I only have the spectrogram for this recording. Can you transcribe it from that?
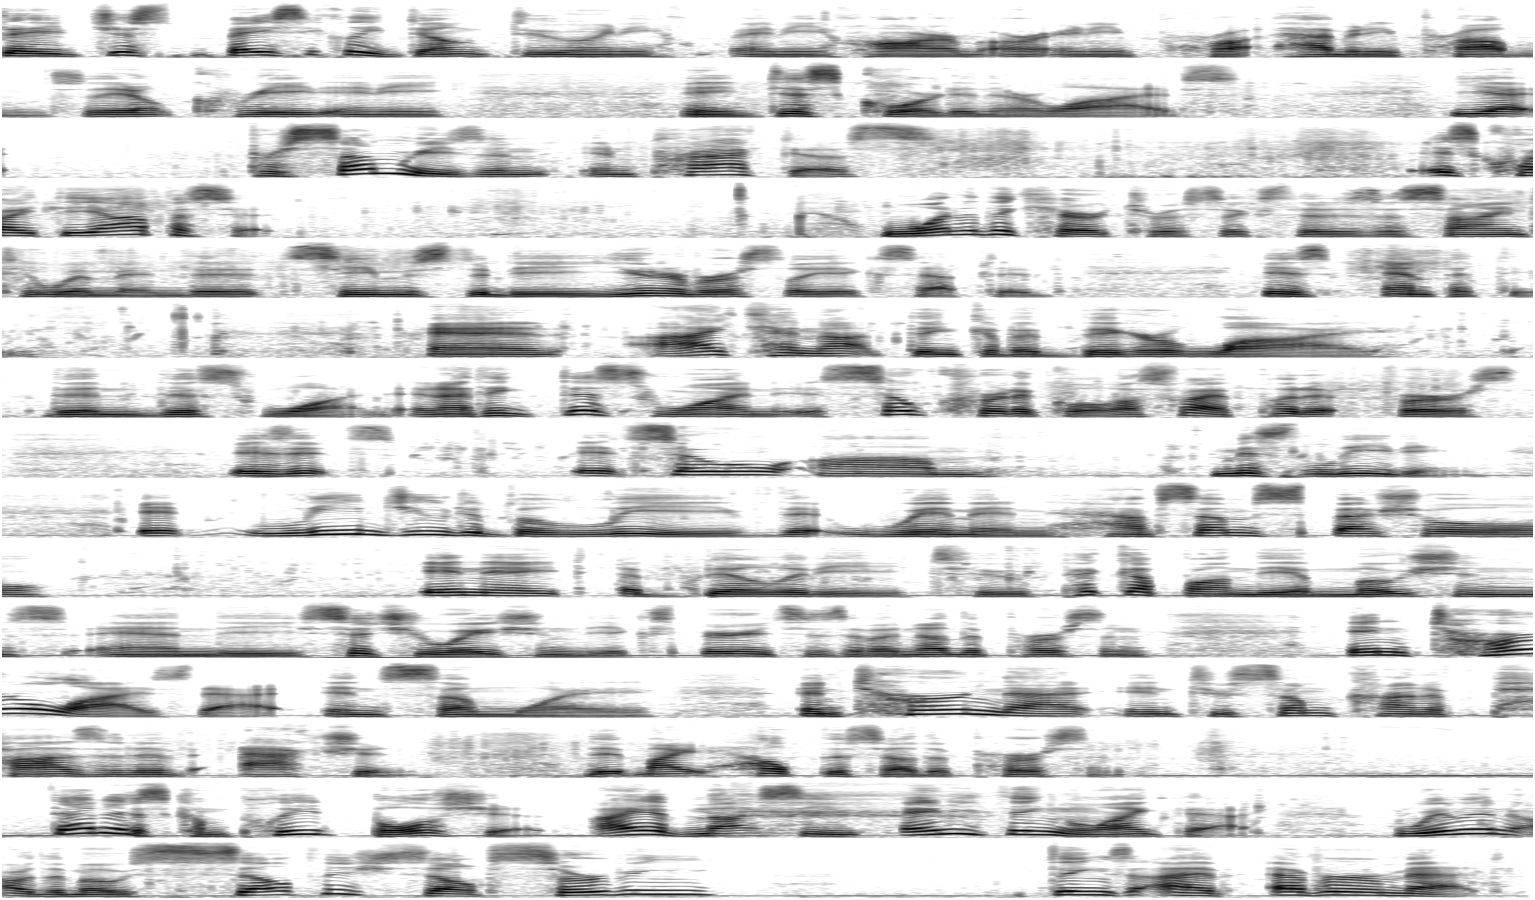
they just basically don't do any, any harm or any have any problems. So they don't create any, any discord in their lives. Yet, for some reason, in practice, is quite the opposite. One of the characteristics that is assigned to women that seems to be universally accepted is empathy. And I cannot think of a bigger lie than this one. And I think this one is so critical, that's why I put it first, is it's it's so um, misleading. It leads you to believe that women have some special innate ability to pick up on the emotions and the situation, the experiences of another person, internalize that in some way, and turn that into some kind of positive action that might help this other person. That is complete bullshit. I have not seen anything like that. Women are the most selfish, self serving things I have ever met.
